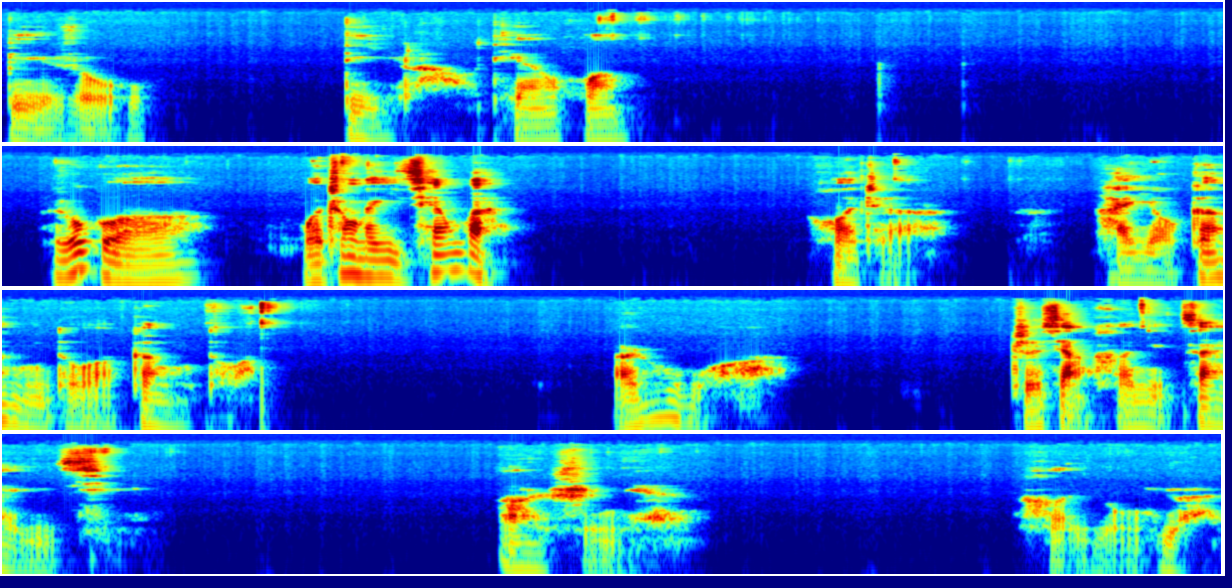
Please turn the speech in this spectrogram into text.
比如地老天荒。如果我中了一千万，或者……还有更多更多，而我只想和你在一起二十年和永远。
